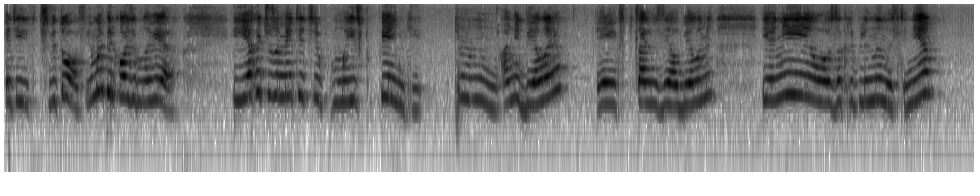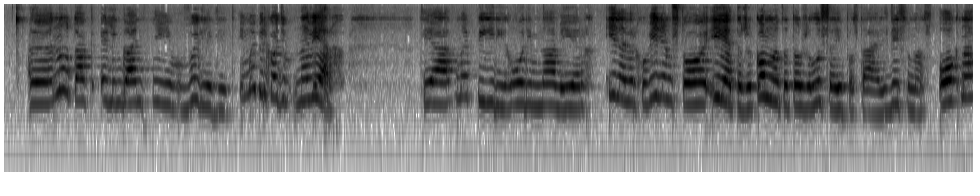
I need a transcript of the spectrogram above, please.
этих цветов. И мы переходим наверх. И я хочу заметить мои ступеньки. Они белые, я их специально сделал белыми. И они закреплены на стене. Э, ну, так элегантнее выглядит. И мы переходим наверх. Так, мы переходим наверх. И наверху видим, что и эта же комната тоже лысая и пустая. Здесь у нас окна.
